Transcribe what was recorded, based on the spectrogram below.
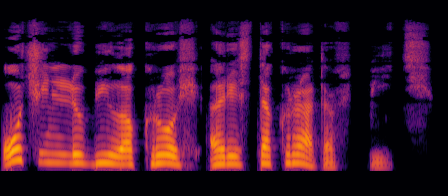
очень любила кровь аристократов пить».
